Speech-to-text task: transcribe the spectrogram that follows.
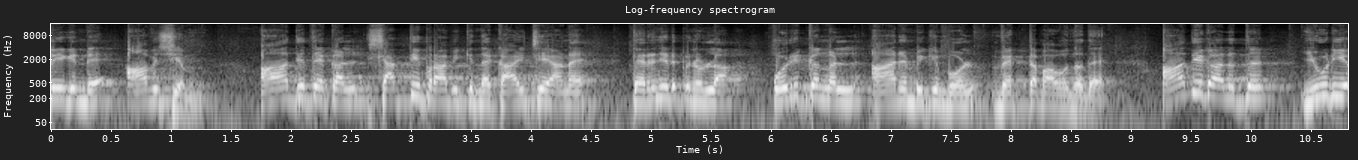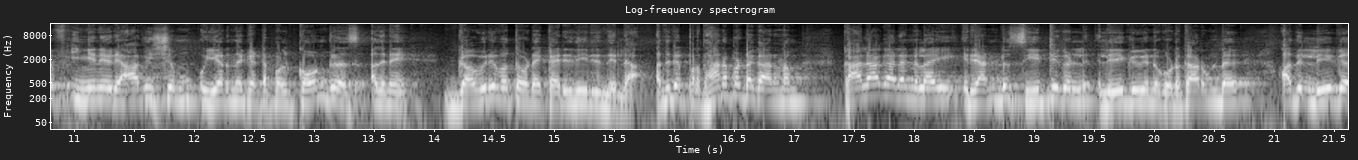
ലീഗിന്റെ ആവശ്യം ആദ്യത്തേക്കാൾ ശക്തി പ്രാപിക്കുന്ന കാഴ്ചയാണ് തെരഞ്ഞെടുപ്പിനുള്ള ഒരുക്കങ്ങൾ ആരംഭിക്കുമ്പോൾ വ്യക്തമാവുന്നത്. ആദ്യകാലത്ത് യു ഡി എഫ് ഇങ്ങനെ ഒരു ആവശ്യം ഉയർന്നു കേട്ടപ്പോൾ കോൺഗ്രസ് അതിനെ ഗൗരവത്തോടെ കരുതിയിരുന്നില്ല. അതിന്റെ പ്രധാനപ്പെട്ട കാരണം കാലാകാലങ്ങളായി രണ്ട് സീറ്റുകൾ ലീഗിന് കൊടുക്കാറുണ്ട്. അതിൽ ലീഗ്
